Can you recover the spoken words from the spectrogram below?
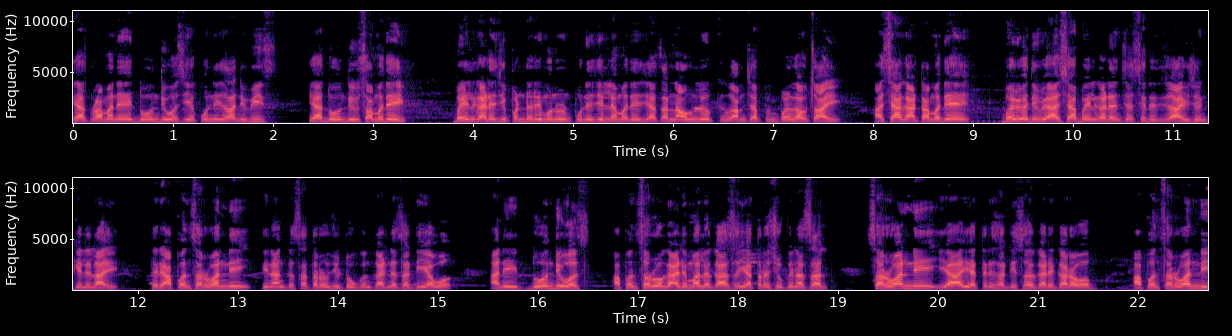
त्याचप्रमाणे दोन दिवस एकोणीस आणि वीस या दोन दिवसामध्ये बैलगाड्याची पंढरी म्हणून पुणे जिल्ह्यामध्ये ज्याचा नावलोक आमच्या पिंपळगावचा आहे. अशा घाटामध्ये भव्य दिव्य अशा बैलगाड्यांच्या शर्यतीचं आयोजन केलेलं आहे. तरी आपण सर्वांनी दिनांक सतरा रोजी टोकन काढण्यासाठी यावं आणि दोन दिवस आपण सर्व गाडी मालक असं यात्रा शौकीन असाल. सर्वांनी या यात्रेसाठी सहकार्य करावं. आपण सर्वांनी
